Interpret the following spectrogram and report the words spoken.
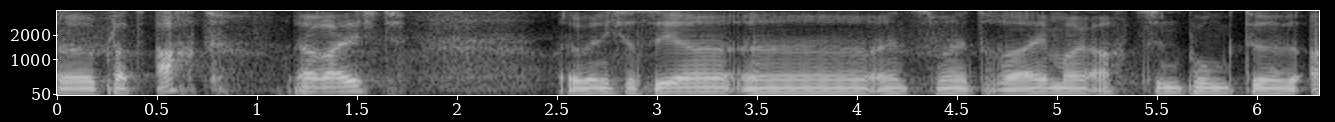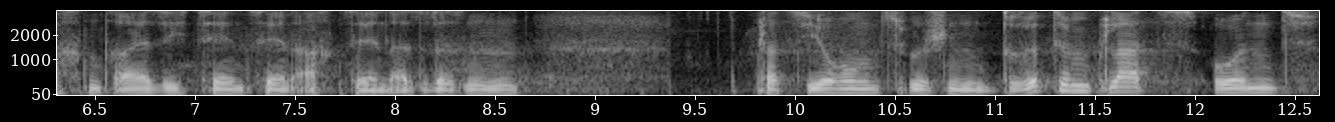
äh, Platz 8 erreicht. Äh, wenn ich das sehe, äh, 1, 2, 3 mal 18 Punkte, 38, 10, 10, 18. Also das sind Platzierungen zwischen drittem Platz und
